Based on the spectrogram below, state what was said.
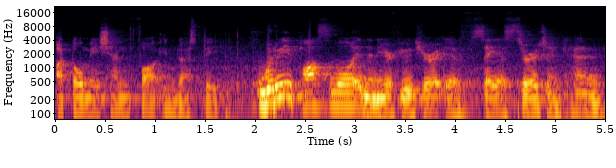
automation for industry. Would it be possible in the near future if, say, a surgeon can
